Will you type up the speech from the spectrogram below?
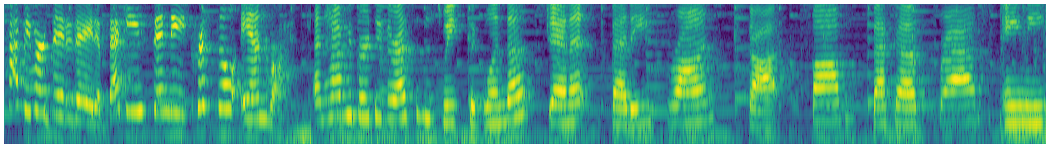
Happy birthday today to Becky, Cindy, Crystal, and Ross. And happy birthday the rest of this week to Glinda, Janet, Betty, Ron, Scott, Bob, Becca, Brad, Amy,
